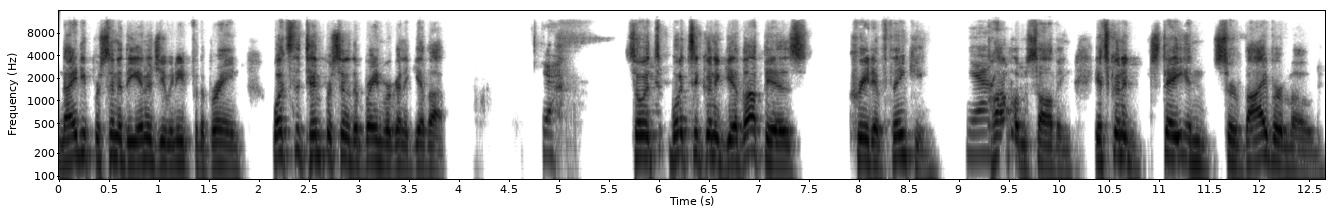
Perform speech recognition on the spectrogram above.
90% of the energy we need for the brain. What's the 10% of the brain we're going to give up? Yeah. So it's what's it going to give up is creative thinking, yeah, problem solving. It's going to stay in survivor mode.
